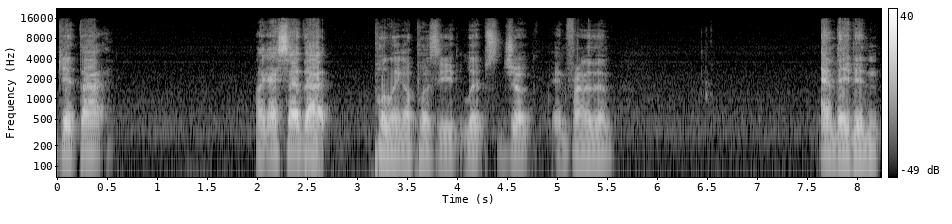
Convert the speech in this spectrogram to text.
get that Like I said that pulling a pussy lips joke in front of them, and they didn't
